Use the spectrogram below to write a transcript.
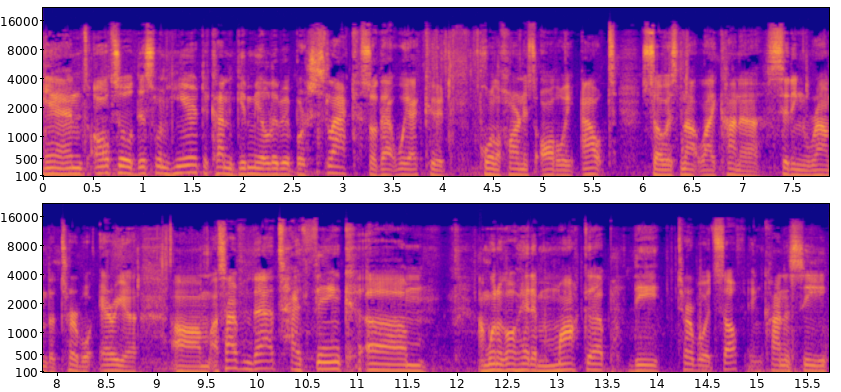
and also this one here to kind of give me a little bit more slack so that way I could pull the harness all the way out so it's not like kind of sitting around the turbo area um, aside from that I think um, I'm gonna go ahead and mock up the turbo itself and kind of see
